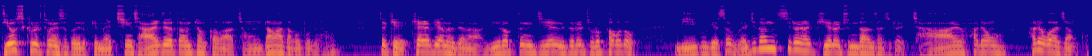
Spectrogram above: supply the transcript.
디오스쿨을 통해서도 이렇게 매칭이 잘 되었다는 평가가 정당하다고 보며 특히 캐리비안 의대나 유럽 등지의 의대를 졸업하고도 미국에서 레지던시를 할 기회를 준다는 사실을 잘 활용하려고 하지 않고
